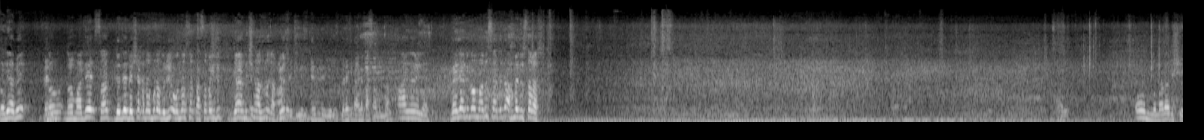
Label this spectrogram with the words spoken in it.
Veli abi norm- normalde saat 4'e 5'e kadar burada duruyor. Ondan sonra kasaba gidip yarın için hazırlık yapıyor. Abi etimizi temin ediyoruz. Bereket aile kasabından. Aynen öyle. Veli abinin olmadığı saatte de Ahmet Usta var. Abi, On numara bir şey.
